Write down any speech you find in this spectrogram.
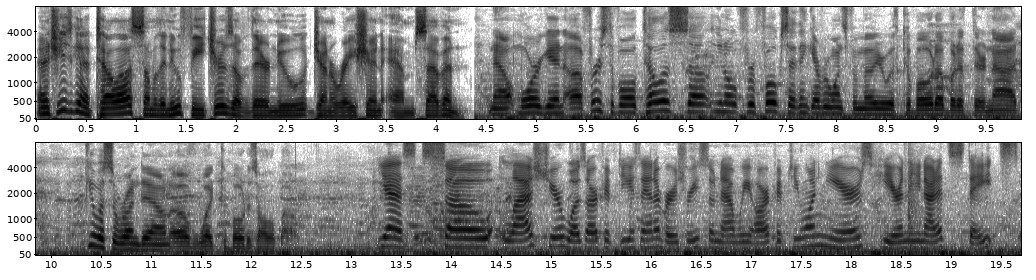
and she's going to tell us some of the new features of their new generation M7. Now, Morgan, uh, first of all, tell us, uh, you know, for folks, I think everyone's familiar with Kubota, but if they're not, give us a rundown of what Kubota is all about. Yes, so last year was our 50th anniversary, so now we are 51 years here in the United States.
